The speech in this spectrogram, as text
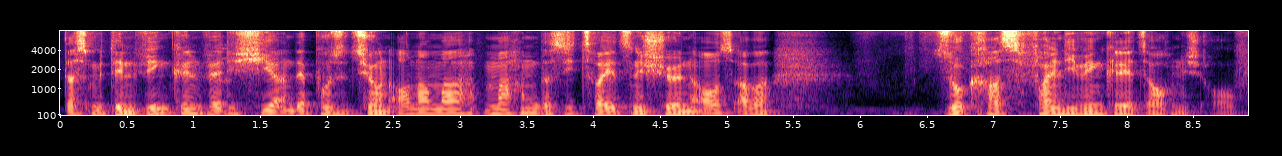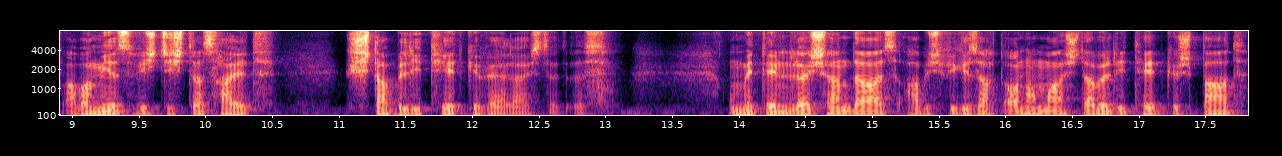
Das mit den Winkeln werde ich hier an der Position auch nochmal machen. Das sieht zwar jetzt nicht schön aus, aber so krass fallen die Winkel jetzt auch nicht auf. Aber mir ist wichtig, dass halt Stabilität gewährleistet ist. Und mit den Löchern da habe ich wie gesagt auch nochmal Stabilität gespart.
